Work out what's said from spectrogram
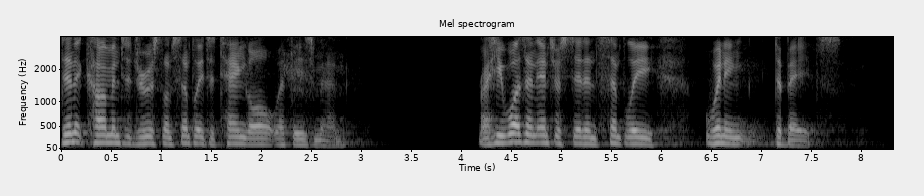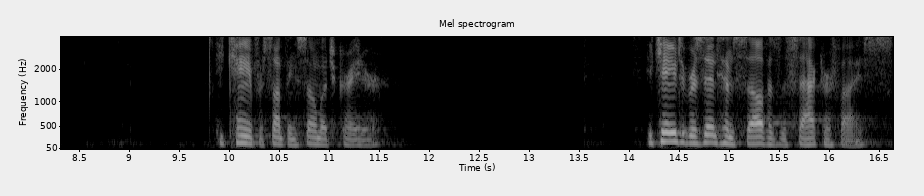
didn't come into Jerusalem simply to tangle with these men. Right? He wasn't interested in simply winning debates. He came for something so much greater. He came to present himself as the sacrifice,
